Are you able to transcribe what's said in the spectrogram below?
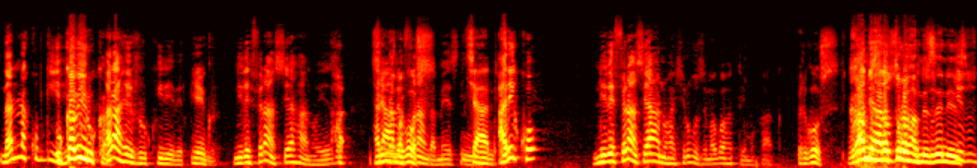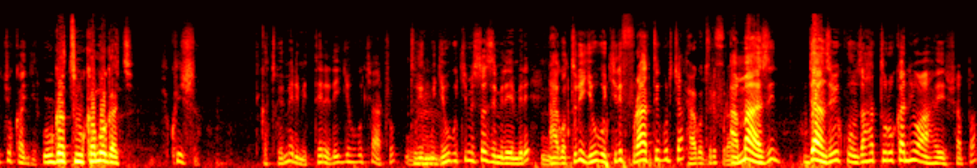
Nari nakubwiye. Ukabiruka. hariya hejuru ku irebero. Yego. ni referanse y'ahantu heza. Ha- hari n'amafaranga meza. Cyane. ariko ni referanse y'ahantu hashyira ubuzima bw'abahatuye mu kaga. Rwose. Kandi haratura hameze neza. ugaturukamo gake. Kwisha. Reka twemere imiterere y'igihugu cyacu turi mu gihugu cy'imisozi miremire ntabwo turi igihugu kiri furati gutya ntabwo turi furati amazi byanze bikunze aho aturuka ntiwaheshapa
